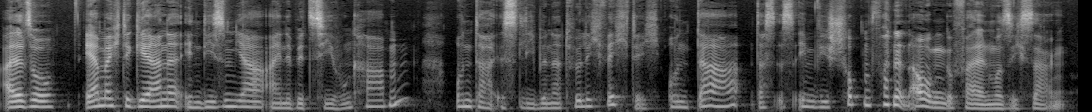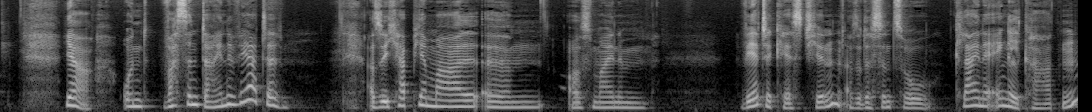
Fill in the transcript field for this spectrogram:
Also, er möchte gerne in diesem Jahr eine Beziehung haben und da ist Liebe natürlich wichtig. Und da, das ist ihm wie Schuppen von den Augen gefallen, muss ich sagen. Ja, und was sind deine Werte? Also ich habe hier mal ähm, aus meinem Wertekästchen, also das sind so kleine Engelkarten,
